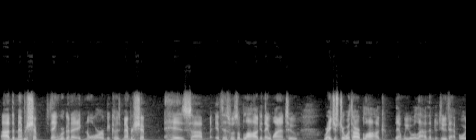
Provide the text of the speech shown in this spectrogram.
Uh, the membership thing we're going to ignore because membership is, um, if this was a blog and they wanted to register with our blog, then we will allow them to do that, but we're,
